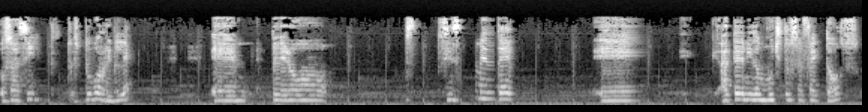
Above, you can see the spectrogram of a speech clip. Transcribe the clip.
o sea, sí, estuvo horrible. Eh, pero, sinceramente, eh, ha tenido muchos efectos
